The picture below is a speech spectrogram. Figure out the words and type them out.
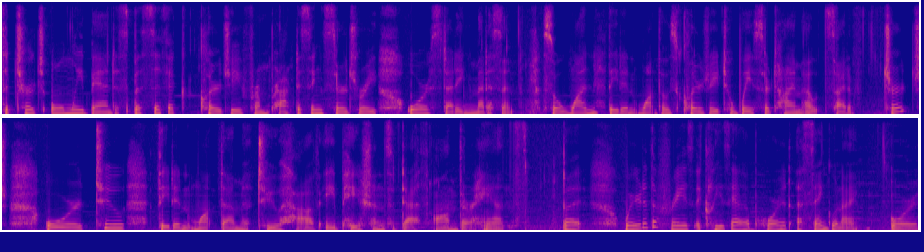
the church only banned specific clergy from practicing surgery or studying medicine. So, one, they didn't want those clergy to waste their time outside of church, or two, they didn't want them to have a patient's death on their hands. But where did the phrase Ecclesia abhorret a sanguine, or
